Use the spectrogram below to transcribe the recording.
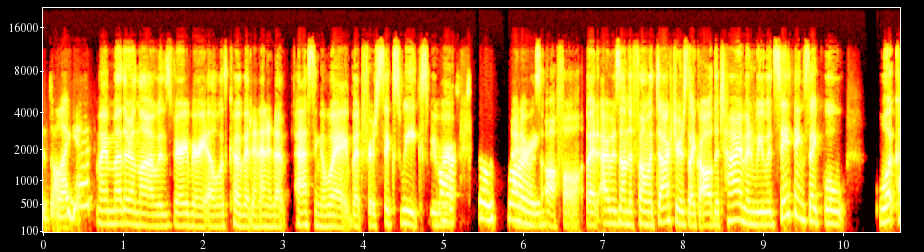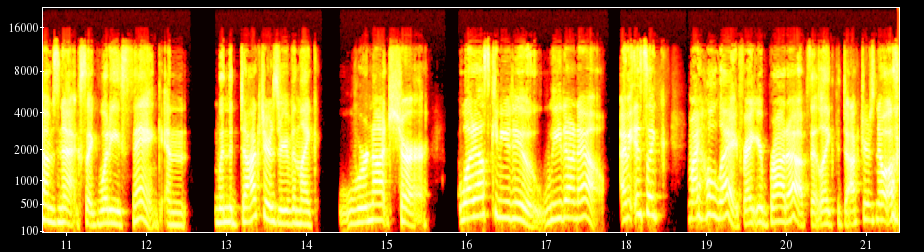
that's all I get. My mother in law was very, very ill with COVID and ended up passing away. But for six weeks, we oh, were oh, so sorry. it was awful. But I was on the phone with doctors like all the time, and we would say things like, Well, what comes next? Like, what do you think? And when the doctors are even like, We're not sure. What else can you do? We don't know. I mean, it's like my whole life, right? You're brought up that like the doctors know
